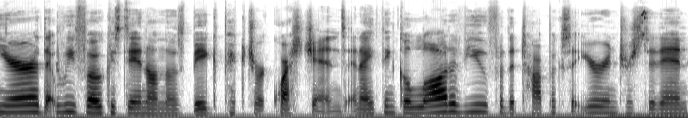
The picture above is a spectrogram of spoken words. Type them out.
here that we focused in on those big picture questions, and I think a lot of you, for the topics that you're interested in,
